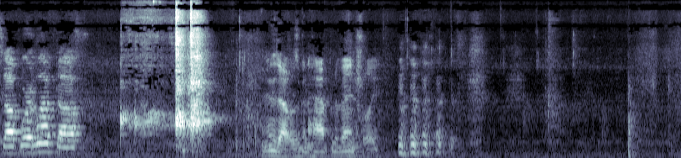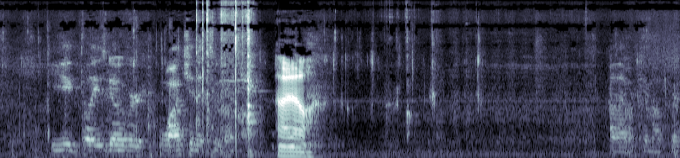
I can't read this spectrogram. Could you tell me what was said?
Takes off where it left off. I knew that was going to happen eventually. you glazed over watching it too much. I know. Oh, that one came out quick.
